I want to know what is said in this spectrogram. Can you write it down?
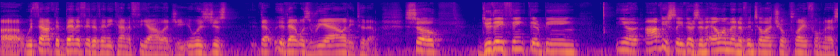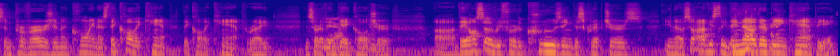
uh, without the benefit of any kind of theology. It was just that that was reality to them. So, do they think they're being you know, obviously there's an element of intellectual playfulness and perversion and coyness. They call it camp. They call it camp, right? And sort of in gay culture. Uh, they also refer to cruising the scriptures. You know, so obviously they know they're being campy.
